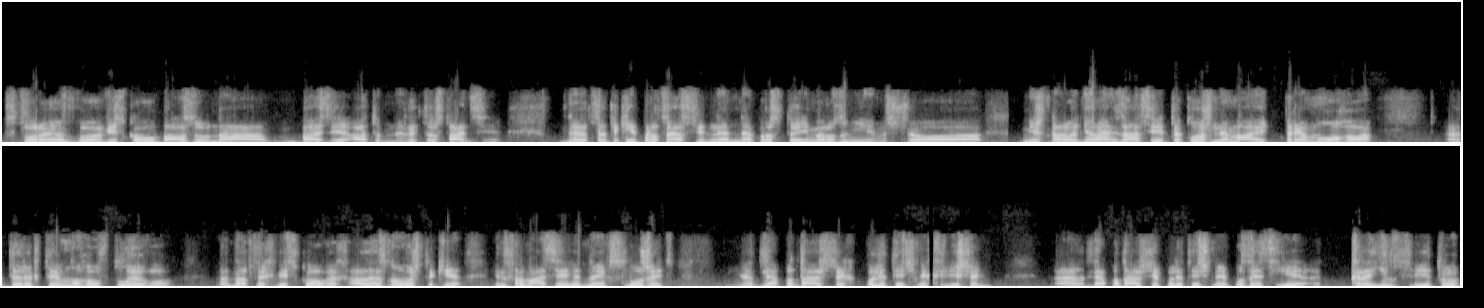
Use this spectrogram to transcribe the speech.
створив військову базу на базі атомної електростанції? Е, Це такий процес він не, непростий. Ми розуміємо, що міжнародні організації також не мають прямого е, директивного впливу на цих військових. Але знову ж таки, інформація від них служить для подальших політичних рішень, е, для подальшої політичної позиції країн світу,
